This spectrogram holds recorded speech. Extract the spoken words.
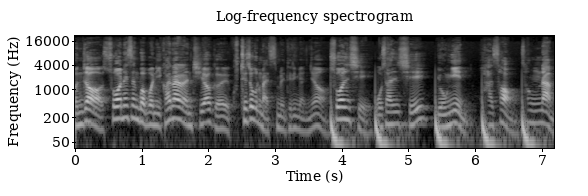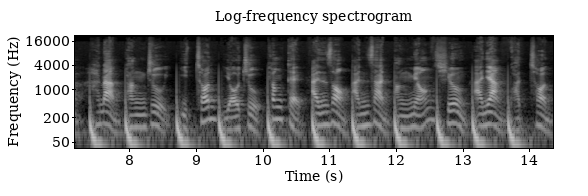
먼저 수원해생법원이 관할하는 지역을 구체적으로 말씀을 드리면요. 수원시, 오산시, 용인, 화성, 성남, 하남, 광주, 이천, 여주, 평택, 안성, 안산, 광명, 시흥, 안양, 과천,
